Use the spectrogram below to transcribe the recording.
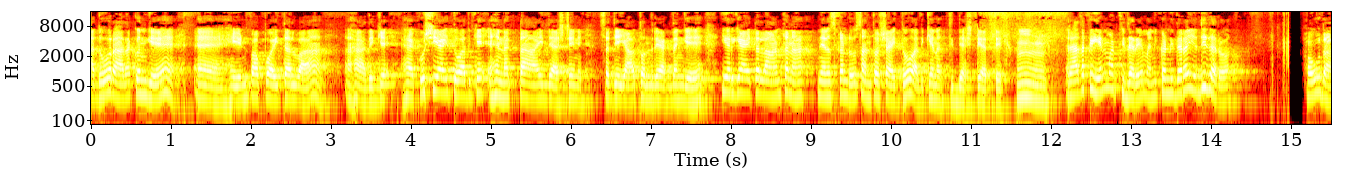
ಅದು ರಾಧಕ್ಕನ್ಗೆ ಹೆಣ್ ಪಾಪ ಆಯ್ತಲ್ವಾ? ಅದಕ್ಕೆ ಖುಷಿ ಆಯ್ತು, ಅದಕ್ಕೆ ನಗ್ತಾ ಇದ್ದೆ ಅಷ್ಟೇನೆ. ಸದ್ಯ ಯಾವ ತೊಂದರೆ ಆಗ್ದಂಗೆ ಇವ್ರಿಗೆ ಆಯ್ತಲ್ಲ ಅಂತನ ನೆನೆಸ್ಕೊಂಡು ಸಂತೋಷ ಆಯ್ತು, ಅದಕ್ಕೆ ನಗ್ತಿದ್ದೆ ಅಷ್ಟೇ ಅತ್ತೆ. ಹ್ಮ್. ರಾಧಕ್ಕ ಏನ್ ಮಾಡ್ತಿದ್ದಾರೆ? ಮನೆ ಎದ್ದಿದಾರ ಹೌದಾ?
